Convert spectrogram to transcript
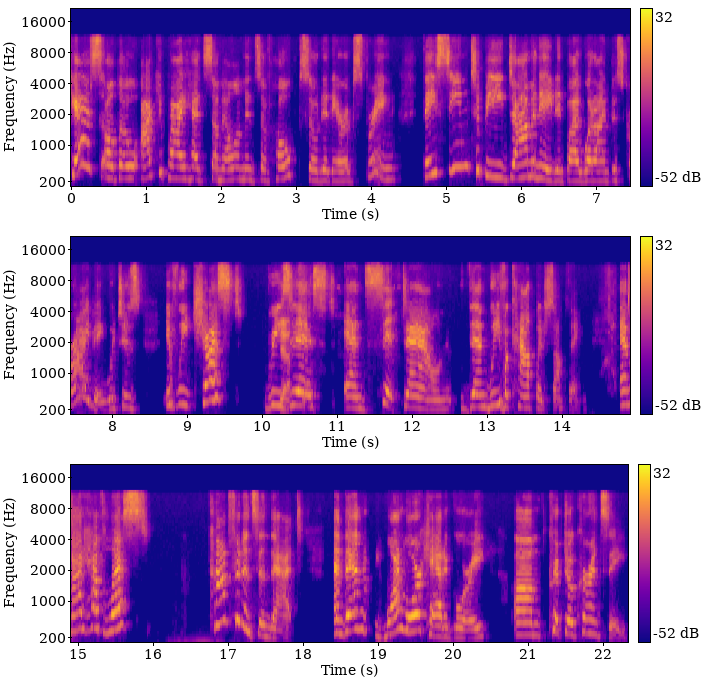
guess, although Occupy had some elements of hope, so did Arab Spring, they seem to be dominated by what I'm describing, which is if we just resist yeah. and sit down, then we've accomplished something. And I have less confidence in that. And then one more category, um, cryptocurrency.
